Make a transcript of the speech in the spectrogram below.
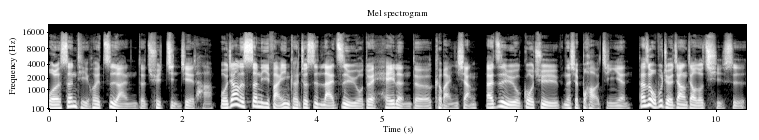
我的身体会自然的去警戒它。我这样的生理反应，可能就是来自于我对黑人的刻板印象，来自于我过去那些不好的经验。但是我不觉得这样叫做歧视，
